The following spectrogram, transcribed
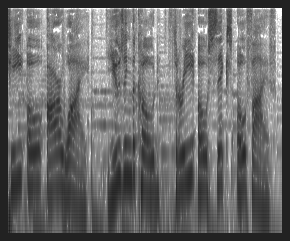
T O R Y, using the code 30605.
